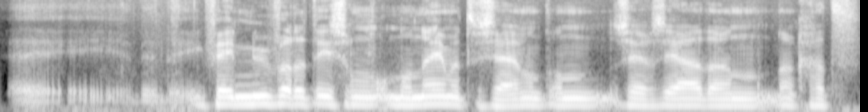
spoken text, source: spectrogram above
eh, ik weet nu wat het is om ondernemer te zijn, want dan zeggen ze ja, dan, dan gaat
